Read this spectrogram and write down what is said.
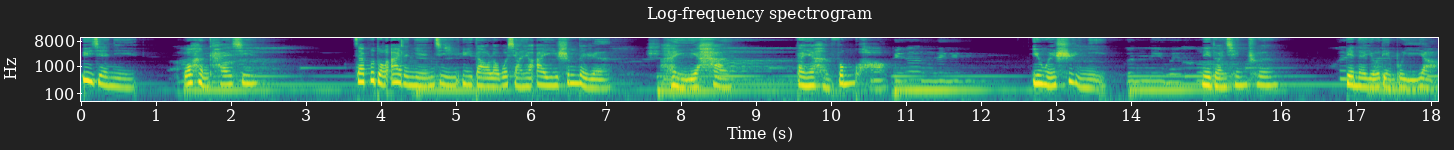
遇见你，我很开心。在不懂爱的年纪遇到了我想要爱一生的人，很遗憾，但也很疯狂。因为是你，那段青春变得有点不一样。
